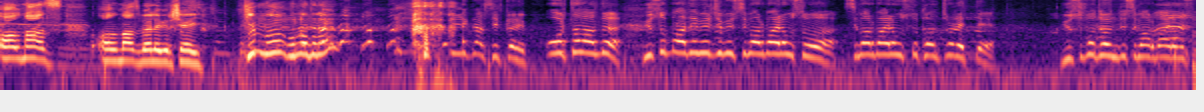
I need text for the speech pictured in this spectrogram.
Olmaz. Olmaz böyle bir şey. Kim bu? Bunun adı ne? Tekrar Seyit Karip. Ortalandı. Yusuf Bademirci mi Simar Bayram Usta mı? Simar Bayram Usta kontrol etti. Yusuf'a döndü Simar Bayram Usta.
